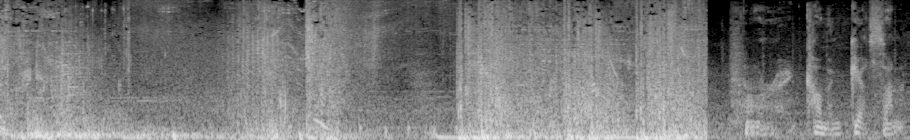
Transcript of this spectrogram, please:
All right, come and get some.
